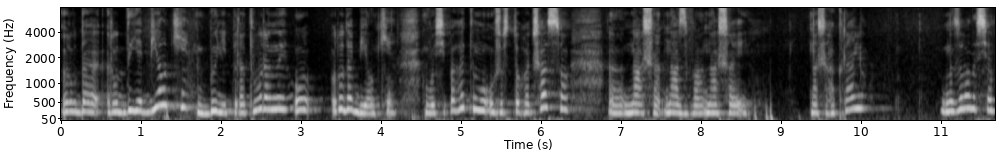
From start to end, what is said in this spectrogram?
руда, рудыя белкі былі ператвораны ў рудабелкі. Вось і па гэтаму ўжо з тога часу э, наша назва нашай нашага краю называлася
